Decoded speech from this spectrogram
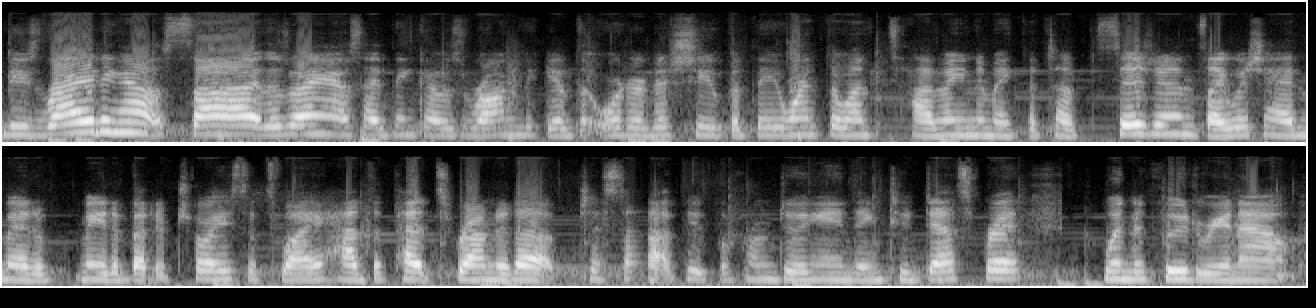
These rioting outside, those rioting outside think I was wrong to give the order to shoot, but they weren't the ones having to make the tough decisions. I wish I had made a, made a better choice. That's why I had the pets rounded up to stop people from doing anything too desperate when the food ran out.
